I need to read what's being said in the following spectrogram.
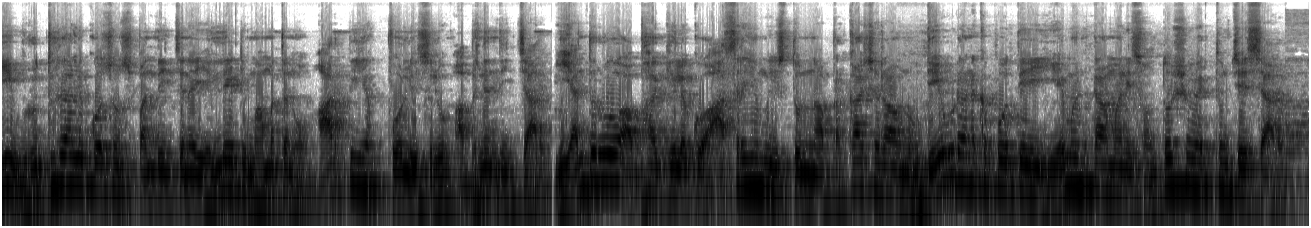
ఈ వృద్ధురాలి కోసం స్పందించిన ఎల్లేటి మమతను ఆర్పీఎఫ్ పోలీసులు అభినందించారు. ఎందరో అభాగ్యులకు ఆశ్రయం ఇస్తున్న ప్రకాశరావును దేవుడు అనకపోతే ఏమంటామని సంతోషం వ్యక్తం చేశారు.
